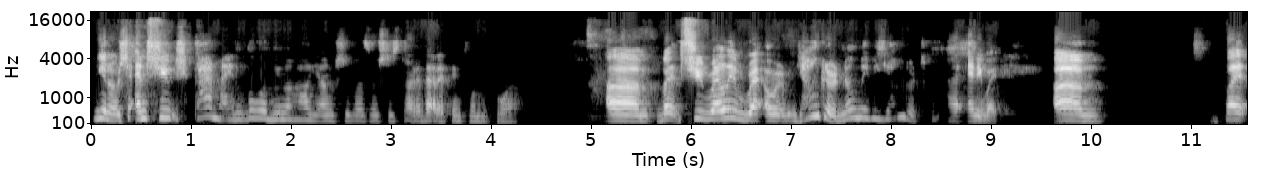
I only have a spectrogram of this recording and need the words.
you know, she, and she, she, God, my lord, you know how young she was when she started that? I think 24. Um, but she really, re- or younger, no, maybe younger. Uh, anyway, um, but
